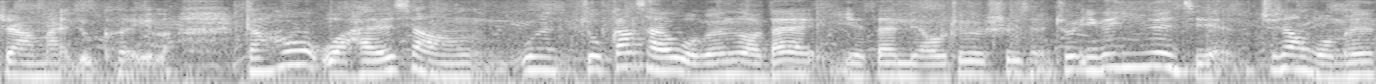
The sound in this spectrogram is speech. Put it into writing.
这样买就可以了。然后我还想问，就刚才我跟老戴也在聊这个事情，就是一个音乐节，就像我们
